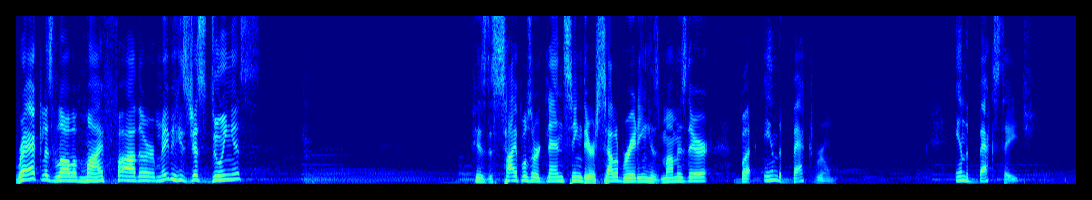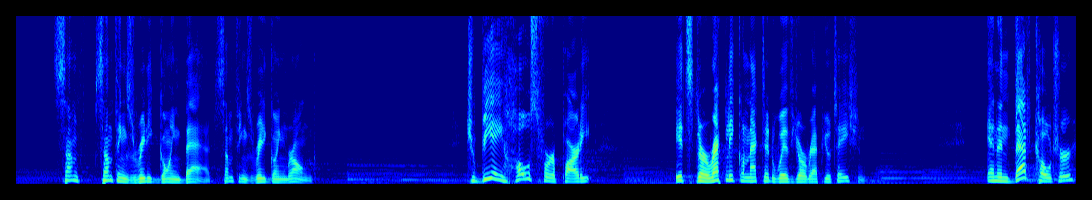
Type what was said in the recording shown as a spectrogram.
reckless love of my father. Maybe he's just doing this. His disciples are dancing, they're celebrating, his mom is there. But in the back room, in the backstage, some, something's really going bad, something's really going wrong. To be a host for a party, it's directly connected with your reputation. And in that culture,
